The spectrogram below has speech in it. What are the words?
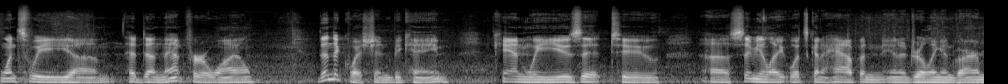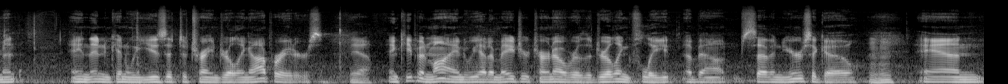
Once we um, had done that for a while, then the question became can we use it to uh, simulate what's going to happen in a drilling environment? And then can we use it to train drilling operators? Yeah. And keep in mind, we had a major turnover of the drilling fleet about seven years ago. And,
